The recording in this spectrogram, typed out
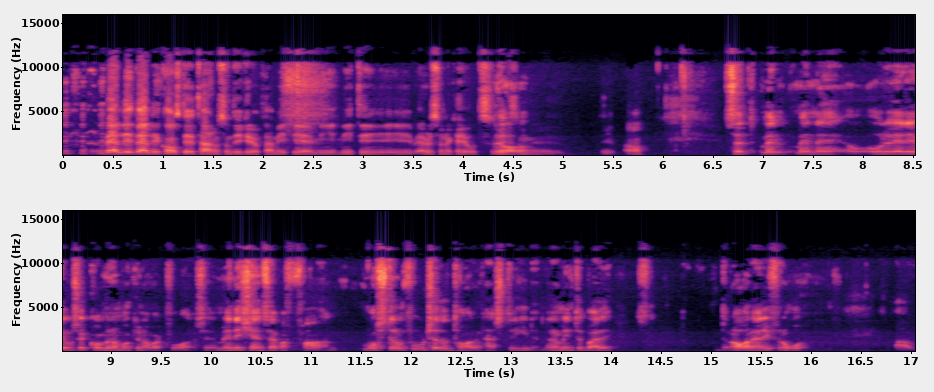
Väldigt, väldigt konstig term som dyker upp här mitt i, mitt i Arizona Coyotes. Ja. Liksom, ja. Så att, men, men, eh, och och då är det och så kommer de att kunna vara kvar. Så, men det känns så här, vad fan. Måste de fortsätta ta den här striden? När de inte bara drar därifrån? Ja.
